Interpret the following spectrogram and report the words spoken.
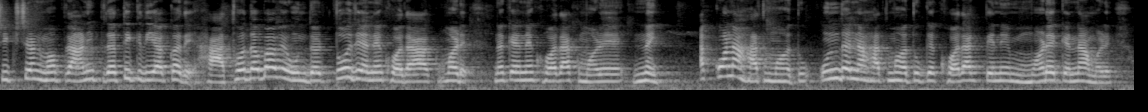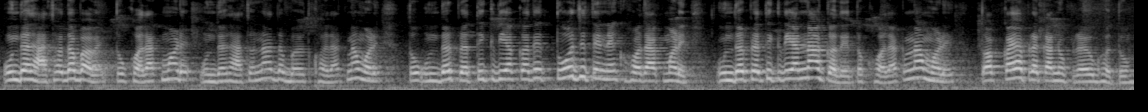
શિક્ષણમાં પ્રાણી પ્રતિક્રિયા કરે. હાથો દબાવે ઉંદર તો જ એને ખોરાક મળે. ન કે એને ખોરાક મળે નહીં. આ કોના હાથમાં હતું? ઉંદરના હાથમાં હતું કે ખોરાક તેને મળે કે ના મળે? ઉંદર હાથો દબાવે તો ખોરાક મળે. ઉંદર હાથો ના દબાવે તો ખોરાક ના મળે. તો ઉંદર પ્રતિક્રિયા કરે તો જ તેને ખોરાક મળે. ઉંદર પ્રતિક્રિયા ના કરે તો ખોરાક ના મળે. તો આ કયા પ્રકારનો પ્રયોગ હતો?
